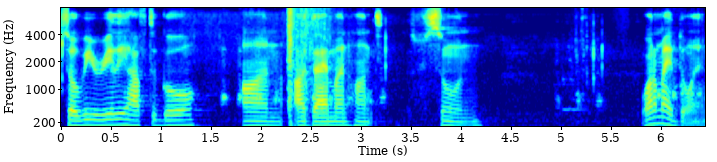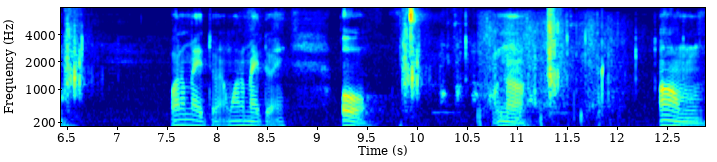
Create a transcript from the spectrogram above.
So we really have to go on a diamond hunt soon. What am I doing? What am I doing? What am I doing? Oh, no. Um.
